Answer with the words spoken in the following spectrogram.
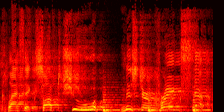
classic soft shoe, Mr. Kreg Steppe.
